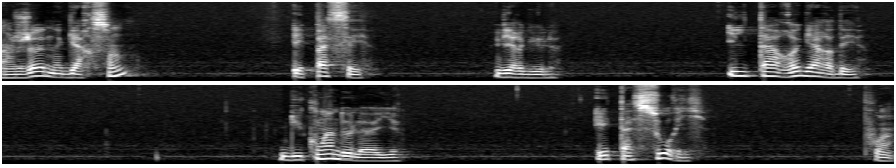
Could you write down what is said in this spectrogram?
Un jeune garçon est passé. Virgule. Il t'a regardé du coin de l'œil et t'a souri. Point.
